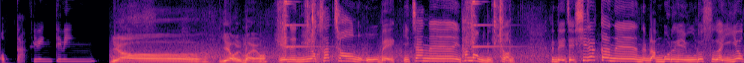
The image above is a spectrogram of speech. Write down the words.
없다. 띠링띠링. 이야, 얘 얼마예요? 얘는 2억 4,500. 이 차는 3억 6천. 근데 이제 시작가는 람보르기니 우루스가 2억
